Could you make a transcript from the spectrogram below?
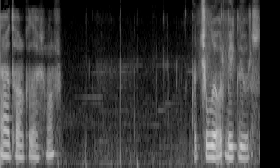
Evet arkadaşlar açılıyor. Bekliyoruz.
